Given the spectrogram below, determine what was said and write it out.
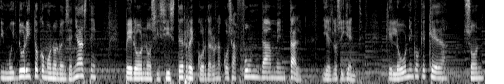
y muy durito como nos lo enseñaste, pero nos hiciste recordar una cosa fundamental, y es lo siguiente, que lo único que queda son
